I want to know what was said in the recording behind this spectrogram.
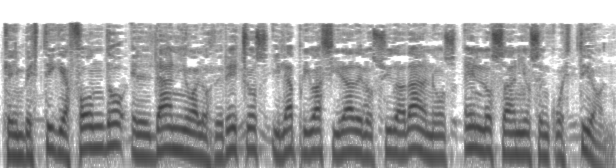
que investigue a fondo el daño a los derechos y la privacidad de los ciudadanos en los años en cuestión.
